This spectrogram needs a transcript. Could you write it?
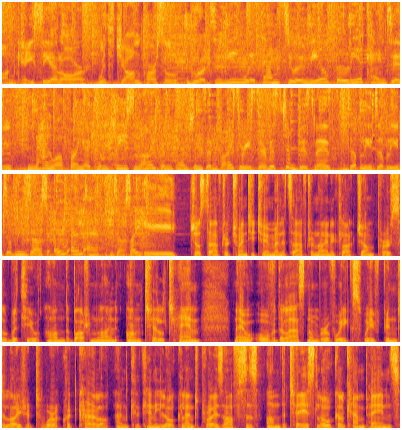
on KCLR with John Purcell. Brought to you with thanks to O'Neill Foley Accountants, now offering a complete life and pensions advisory service to business. www.onf.ie. Just after 22 minutes after 9 o'clock, John Purcell with you on The Bottom Line until 10. Now, over the last number of weeks, we've been delighted to work with Carlow and Kilkenny local enterprise offices on the Taste Local campaigns,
